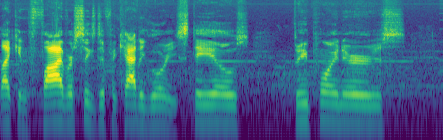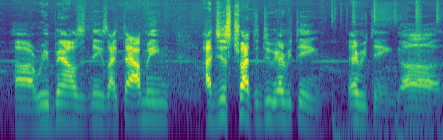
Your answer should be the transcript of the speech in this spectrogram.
like in five or six different categories, steals, three-pointers, uh, rebounds and things like that. I mean, I just tried to do everything, everything. Uh,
